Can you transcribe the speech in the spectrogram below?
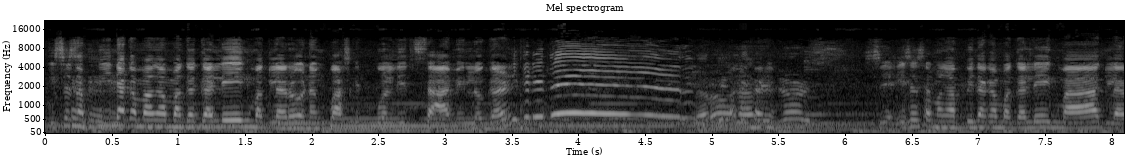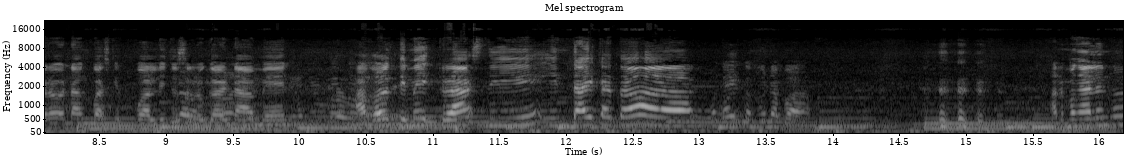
isa sa pinaka mga magagaling maglaro ng basketball dito sa aming lugar. Dito! Laro dito. Raiders. Si- Isa sa mga pinakamagaling maglaro ng basketball dito sa lugar namin. Ang ultimate crush ni Inday Katak. Pagay ka muna ba? ano pangalan mo?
